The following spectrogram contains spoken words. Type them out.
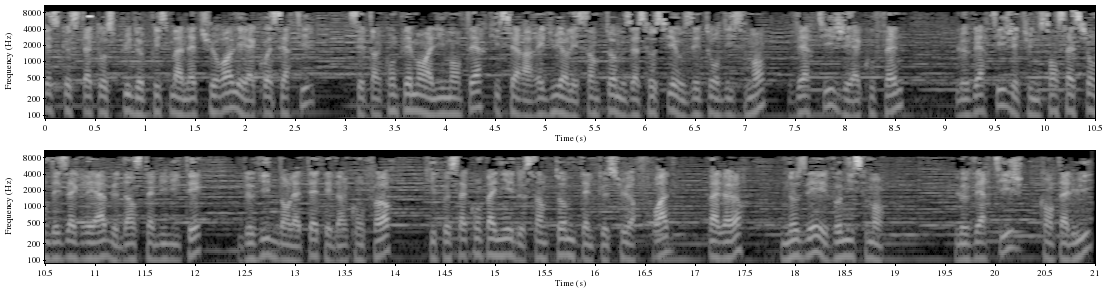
Qu'est-ce que Statos Plus de Prisma Natural et à quoi sert-il? C'est un complément alimentaire qui sert à réduire les symptômes associés aux étourdissements, vertiges et acouphènes. Le vertige est une sensation désagréable d'instabilité, de vide dans la tête et d'inconfort, qui peut s'accompagner de symptômes tels que sueur froide, pâleur, nausées et vomissements. Le vertige, quant à lui,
